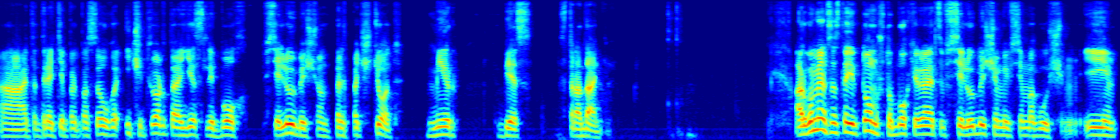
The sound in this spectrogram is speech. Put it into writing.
а, это третья предпосылка. И четвертое, если Бог вселюбящий, он предпочтет мир без страданий. Аргумент состоит в том, что Бог является вселюбящим и всемогущим. И,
